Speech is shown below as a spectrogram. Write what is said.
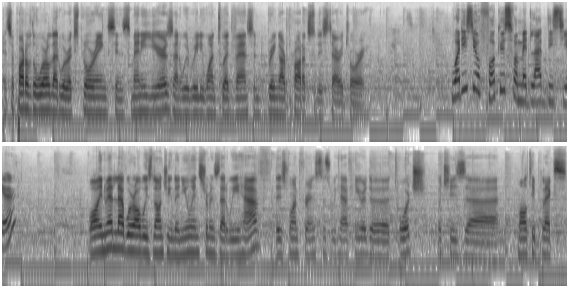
it's a part of the world that we're exploring since many years, and we really want to advance and bring our products to this territory. What is your focus for MedLab this year? Well, in MedLab, we're always launching the new instruments that we have. This one, for instance, we have here the Torch, which is a multiplex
